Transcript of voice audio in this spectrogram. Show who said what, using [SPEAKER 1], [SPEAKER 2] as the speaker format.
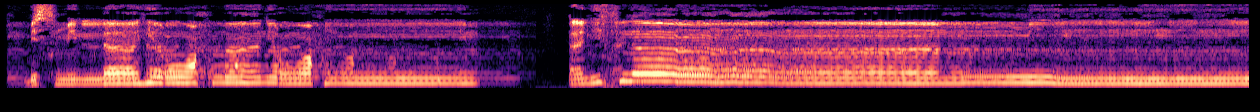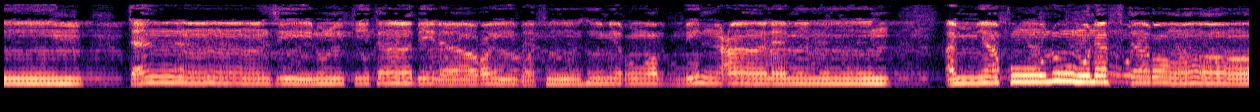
[SPEAKER 1] بسم الله الرحمن الرحيم. ألف ميم. تنزيل الكتاب لا ريب فيه من رب العالمين. أم يقولون افتراه؟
